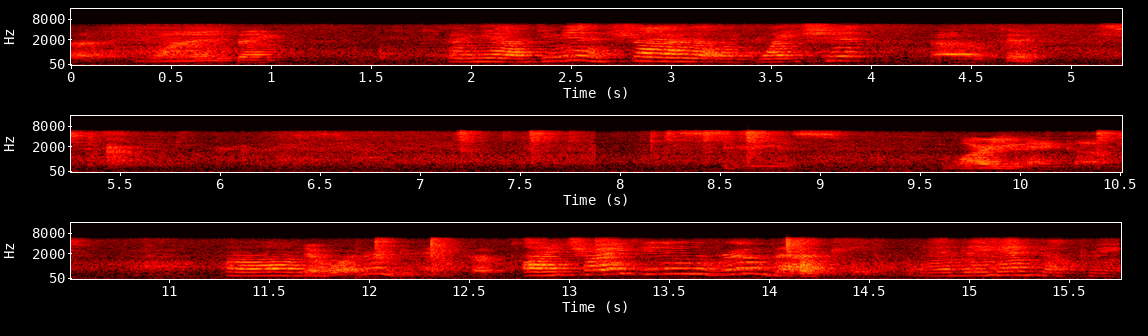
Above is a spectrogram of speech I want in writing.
Uh, you want anything? And yeah, give me a shot of that like white shit. Uh, okay. Serious. Why are you handcuffed? Um. Yeah, why are you handcuffed? I tried getting the room back, and they handcuffed me.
